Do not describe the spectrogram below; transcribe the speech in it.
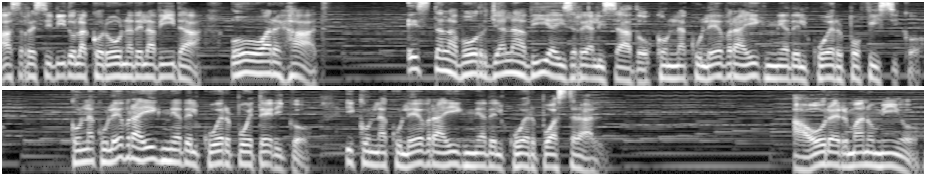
Has recibido la corona de la vida, oh Arhad. Esta labor ya la habíais realizado con la culebra ígnea del cuerpo físico, con la culebra ígnea del cuerpo etérico, y con la culebra ígnea del cuerpo astral. Ahora, hermano mío,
